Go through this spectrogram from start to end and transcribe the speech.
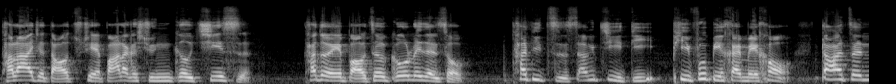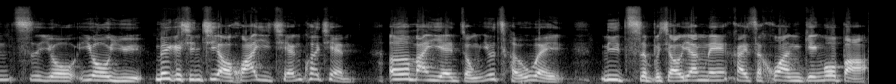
她呢就到处去扒那个寻狗启事。她对抱走狗的人说。他的智商极低，皮肤病还没好，打针吃药药浴，每个星期要花一千块钱，耳螨严重，有臭味。你吃不消养的，还是还给我吧。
